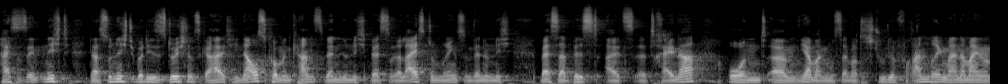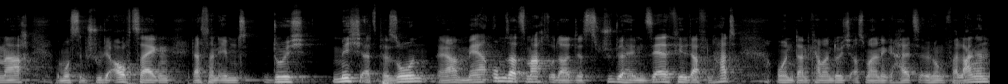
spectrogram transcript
heißt es eben nicht, dass du nicht über dieses Durchschnittsgehalt hinauskommen kannst, wenn du nicht bessere Leistung bringst und wenn du nicht besser bist als äh, Trainer. Und ähm, ja, man muss einfach das Studio voranbringen, meiner Meinung nach. Man muss dem Studio aufzeigen, dass man eben durch mich als Person ja, mehr Umsatz macht oder das Studio eben sehr viel davon hat und dann kann man durchaus mal eine Gehaltserhöhung verlangen.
